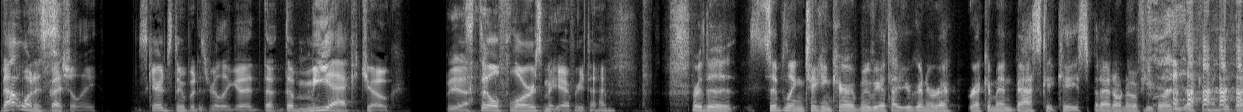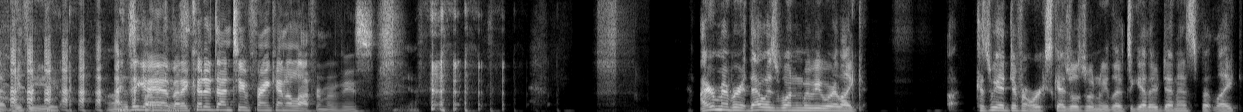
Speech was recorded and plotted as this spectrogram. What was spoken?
That one especially. Scared Stupid is really good. The the Miak joke Yeah. still floors me every time. For the sibling taking care of movie, I thought you were going to rec- recommend Basket Case, but I don't know if you've already recommended that movie. on I this think I have, but. I could have done two Frank and Henenlotter movies. I remember that was one movie where like because we had different work schedules when we lived together, Denis, but like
